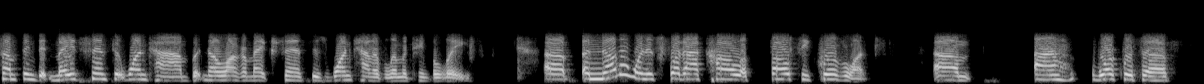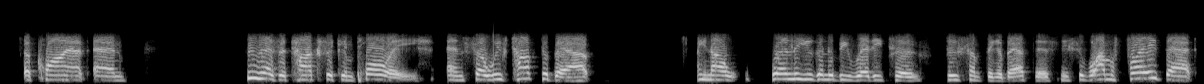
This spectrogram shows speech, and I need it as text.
something that made sense at one time but no longer makes sense is one kind of limiting belief. Uh, another one is what I call a false equivalence. Um, I work with a, a client and who has a toxic employee. And so we've talked about, you know, when are you going to be ready to do something about this? And he said, Well, I'm afraid that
